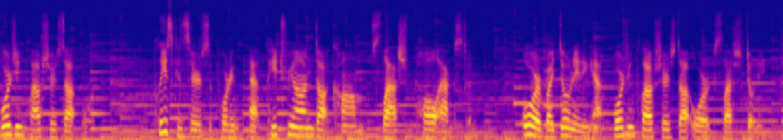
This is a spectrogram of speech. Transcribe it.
forgingplowshares.org. Please consider supporting at patreon.com slash Paul Axton or by donating at forgingplowshares.org slash donate.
